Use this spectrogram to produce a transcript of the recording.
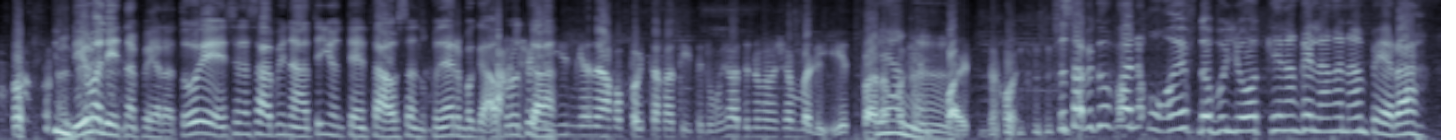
Hindi, maliit na pera to eh. Sinasabi natin yung 10,000, kunyari mag-abroad ka. Actually, yun nga nakakapagtaka tito. Masyado naman siya maliit para maging part nun. So sabi ko, paano kung OFW at kailangan kailangan ng pera?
